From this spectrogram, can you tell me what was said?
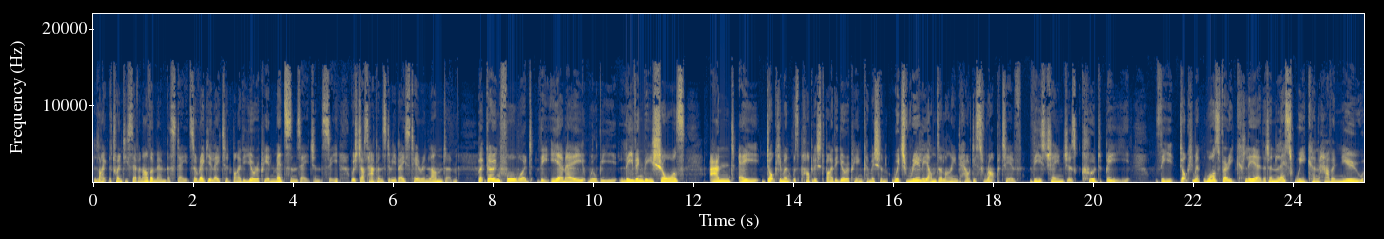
like the 27 other member states, are regulated by the European Medicines Agency, which just happens to be based here in London. But going forward, the EMA will be leaving these shores and a document was published by the European Commission which really underlined how disruptive these changes could be. The document was very clear that unless we can have a new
